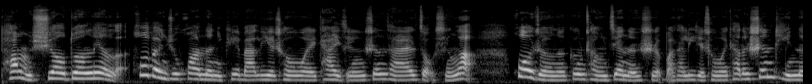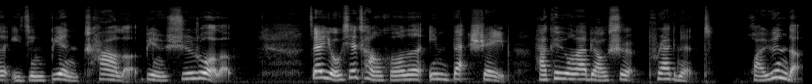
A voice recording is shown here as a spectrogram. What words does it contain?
Tom 需要锻炼了。后半句话呢，你可以把它理解成为他已经身材走形了，或者呢，更常见的是把它理解成为他的身体呢已经变差了，变虚弱了。在有些场合呢，in bad shape 还可以用来表示 pregnant 怀孕的。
